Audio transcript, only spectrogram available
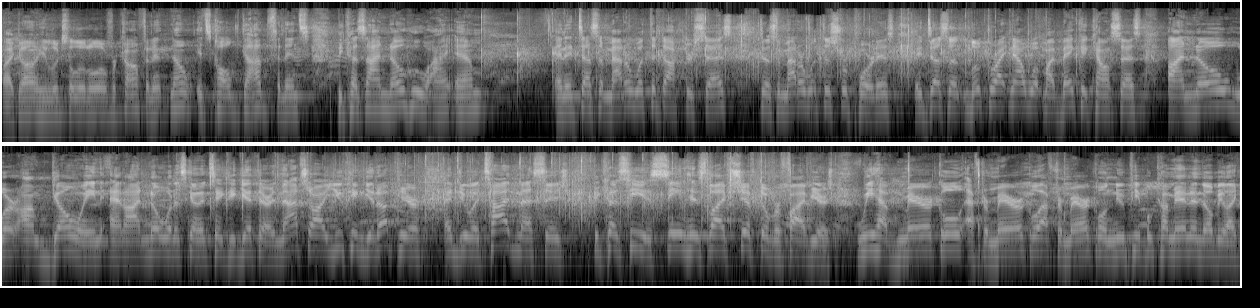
Like, oh, he looks a little overconfident. No, it's called Godfidence because I know who I am and it doesn't matter what the doctor says, it doesn't matter what this report is, it doesn't look right now what my bank account says. I know where I'm going and I know what it's going to take to get there. And that's why you can get up here and do a tithe message because he has seen his life shift over five years. We have miracle after miracle after miracle, and new people come in and they'll be like,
